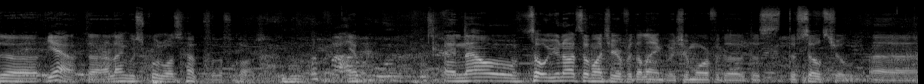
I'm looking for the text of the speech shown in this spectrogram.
uh, yeah, the language school was helpful, of course. Yep. And now, so you're not so much here for the language; you're more for the the, the social. Uh,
